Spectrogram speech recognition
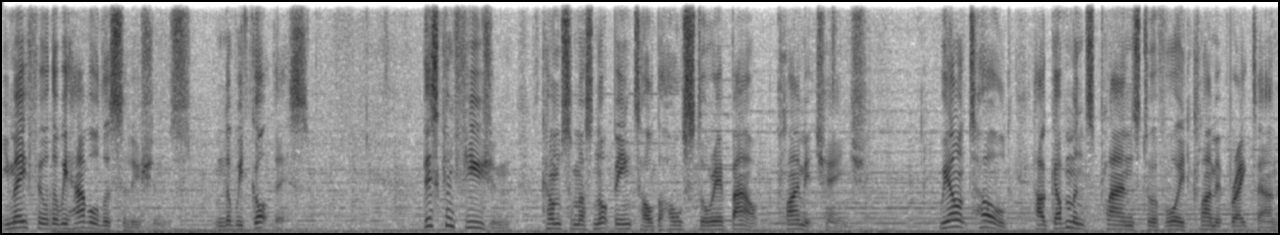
you may feel that we have all the solutions and that we've got this. This confusion comes from us not being told the whole story about climate change. We aren't told how governments' plans to avoid climate breakdown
